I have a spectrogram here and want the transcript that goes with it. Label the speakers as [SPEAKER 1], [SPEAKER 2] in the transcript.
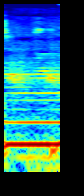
[SPEAKER 1] Mm-hmm.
